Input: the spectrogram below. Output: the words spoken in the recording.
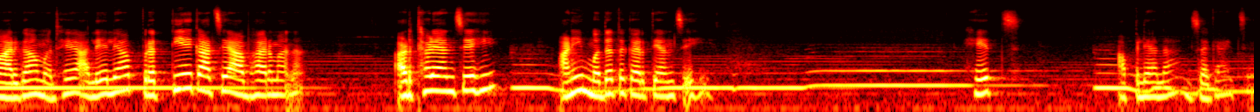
मार्गामध्ये आलेल्या प्रत्येकाचे आभार माना. अडथळ्यांचेही आणि मदतकर्त्यांचेही. हेच आपल्याला जगायचे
